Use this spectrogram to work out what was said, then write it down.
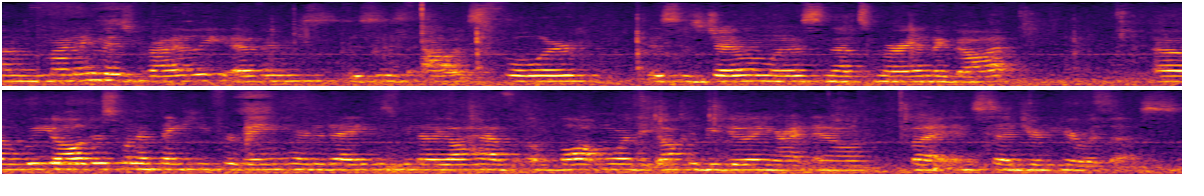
Um, my name is Riley Evans. This is Alex Fuller. This is Jalen Lewis, and that's Miranda Gott. Uh, we all just want to thank you for being here today because we know y'all have a lot more that y'all could be doing right now, but instead you're here with us.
